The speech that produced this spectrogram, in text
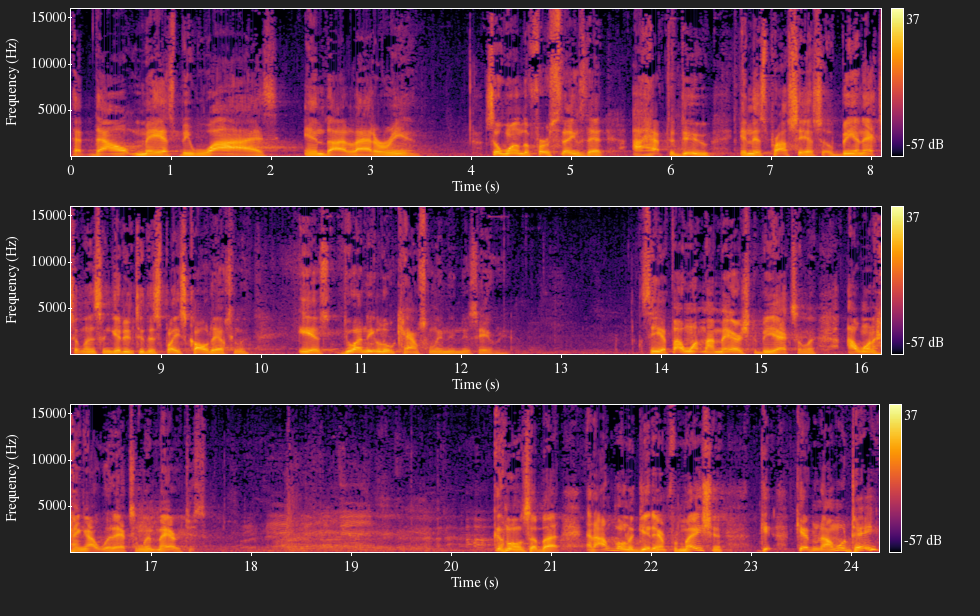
that thou mayest be wise in thy latter end. So, one of the first things that I have to do in this process of being excellence and getting to this place called excellence is do I need a little counseling in this area? See, if I want my marriage to be excellent, I want to hang out with excellent marriages. Come on, somebody. And I'm going to get information. Get, Kevin, I'm going to tell you,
